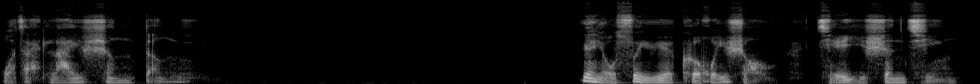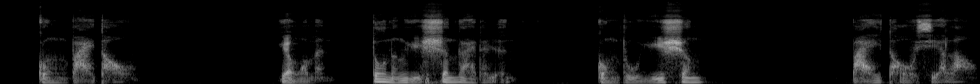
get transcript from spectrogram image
我在来生等你。愿有岁月可回首，且以深情共白头。愿我们都能与深爱的人共度余生，白头偕老。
